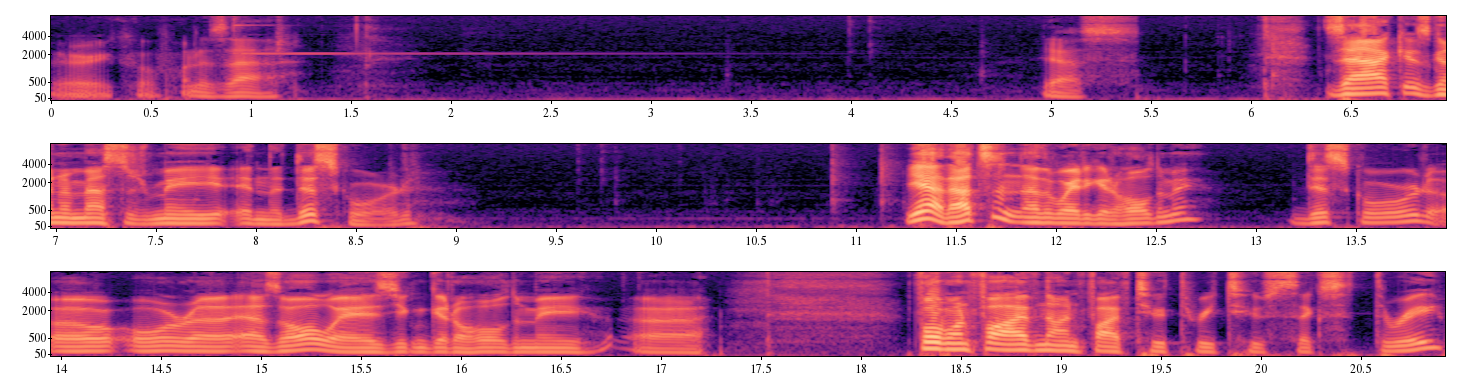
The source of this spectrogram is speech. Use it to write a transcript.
Very cool. What is that? Yes. Zach is going to message me in the Discord. Yeah, that's another way to get a hold of me. Discord, or, or uh, as always, you can get a hold of me. Uh, 415 952 3263.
